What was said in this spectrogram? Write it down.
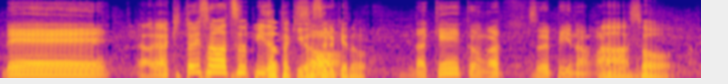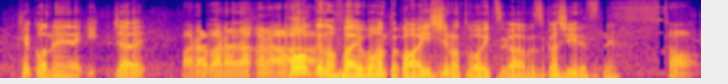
う。であ焼き鳥さんは 2P だった気がするけど。だ K 君が 2P なのかな。ああそう。結構ねいじゃあバラバラだから。フォークの5-1とかは一種の統一が難しいですね。そう。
